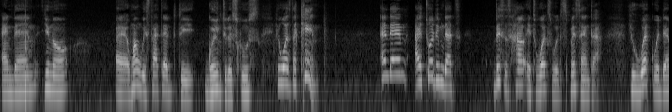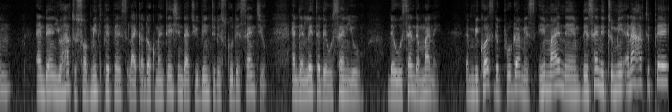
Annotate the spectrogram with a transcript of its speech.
and then, you know, uh, when we started the, going to the schools, he was the king. And then I told him that this is how it works with Smith Center. You work with them, and then you have to submit papers like a documentation that you've been to the school they sent you. And then later they will send you, they will send the money. And because the program is in my name, they send it to me, and I have to pay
